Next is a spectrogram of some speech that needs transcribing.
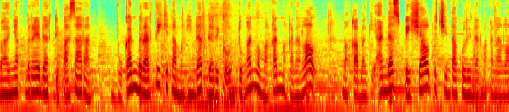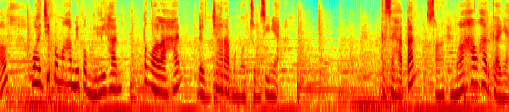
banyak beredar di pasaran, bukan berarti kita menghindar dari keuntungan memakan makanan laut. Maka bagi Anda spesial pecinta kuliner makanan laut, wajib memahami pemilihan, pengolahan, dan cara mengonsumsinya. Kesehatan sangat mahal harganya.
